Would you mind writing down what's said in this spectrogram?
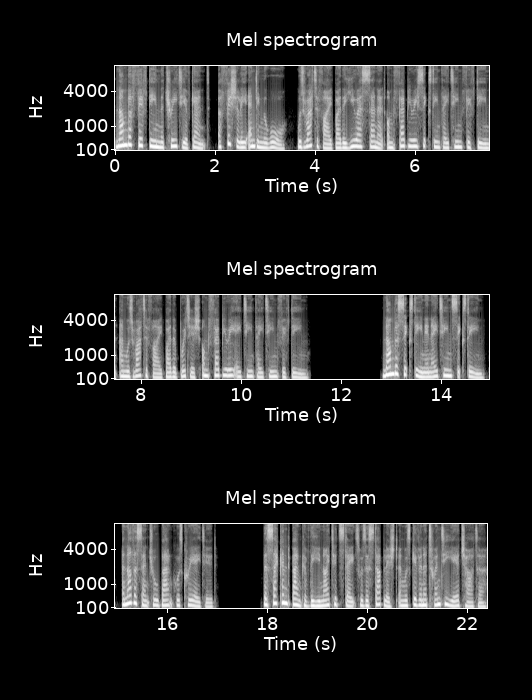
Number 15 The Treaty of Ghent, officially ending the war, was ratified by the U.S. Senate on February 16, 1815 and was ratified by the British on February 18, 1815. Number 16 In 1816, another central bank was created. The Second Bank of the United States was established and was given a 20-year charter.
